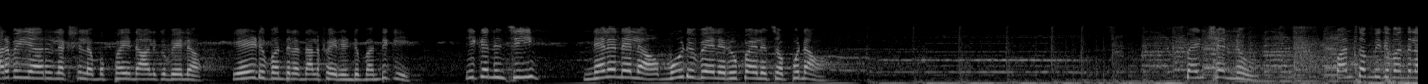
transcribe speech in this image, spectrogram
అరవై ఆరు లక్షల ముప్పై నాలుగు వేల ఏడు వందల నలభై రెండు మందికి ఇక నుంచి నెల నెల మూడు వేల రూపాయల చొప్పున పెన్షన్ను పంతొమ్మిది వందల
